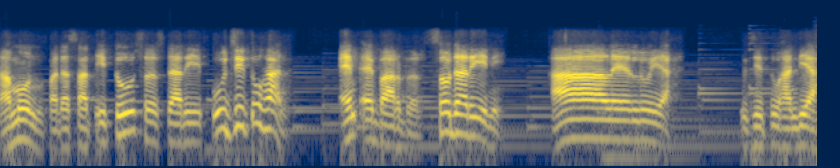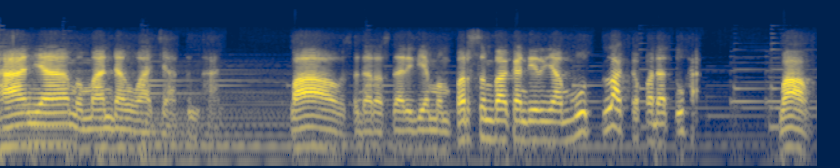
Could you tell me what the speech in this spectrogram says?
Namun pada saat itu, saudari puji Tuhan, M.E. Barber, saudari ini, haleluya, Puji Tuhan dia hanya memandang wajah Tuhan. Wow, saudara-saudari dia mempersembahkan dirinya mutlak kepada Tuhan. Wow,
